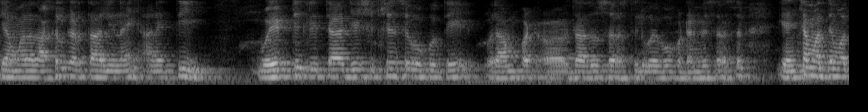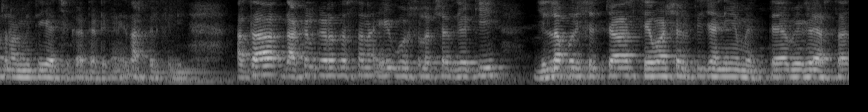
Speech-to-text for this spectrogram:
ती आम्हाला दाखल करता आली नाही. आणि ती वैयक्तिकरित्या जे शिक्षण सेवक होते राम पट जाधव सर असतील वैभव फटांगरे सर असतील यांच्या माध्यमातून आम्ही ती याचिका त्या ठिकाणी दाखल केली. आता दाखल करत असताना एक गोष्ट लक्षात घ्या की जिल्हा परिषदच्या सेवा शर्ती ज्या नियम आहेत त्या वेगळ्या असतात.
